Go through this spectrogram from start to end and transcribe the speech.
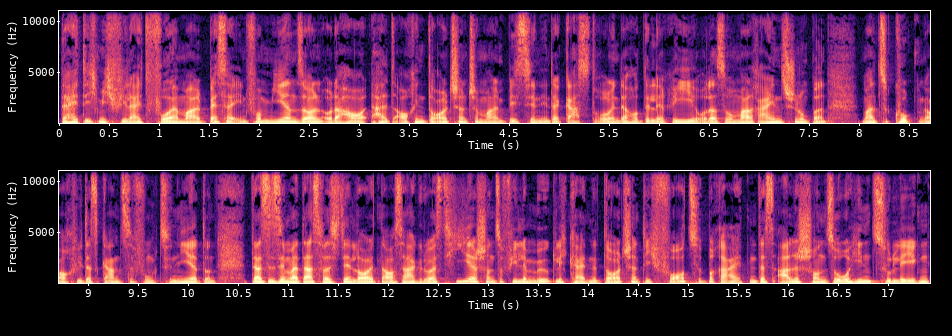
da hätte ich mich vielleicht vorher mal besser informieren sollen oder halt auch in Deutschland schon mal ein bisschen in der Gastro, in der Hotellerie oder so mal reinschnuppern, mal zu gucken, auch wie das Ganze funktioniert. Und das ist immer das, was ich den Leuten auch sage, du hast hier schon so viele Möglichkeiten in Deutschland, dich vorzubereiten, das alles schon so hinzulegen,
